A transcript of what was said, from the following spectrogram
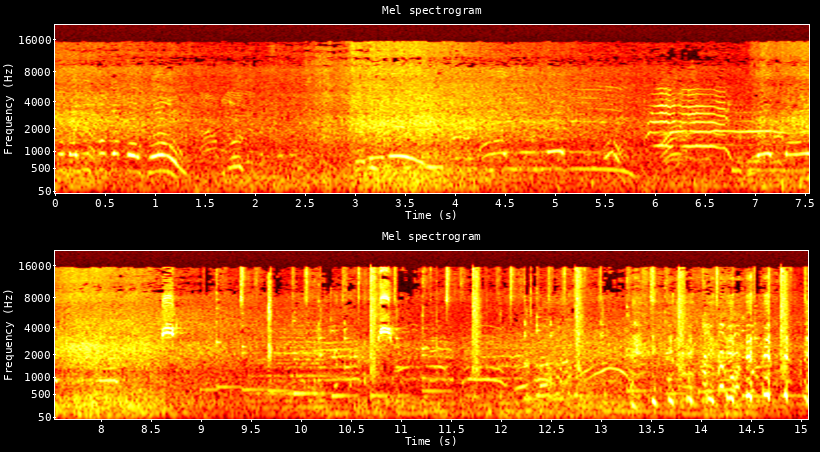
Tumalikod ako, go! Good. Ha, ha, ha, ha.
